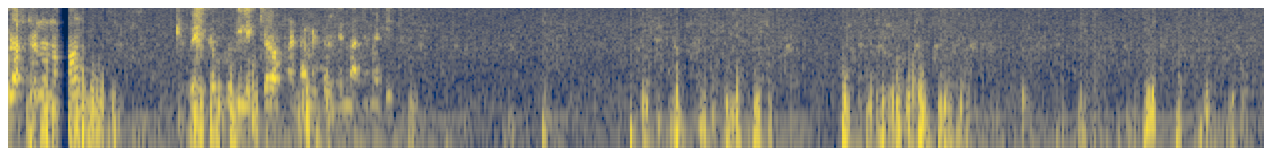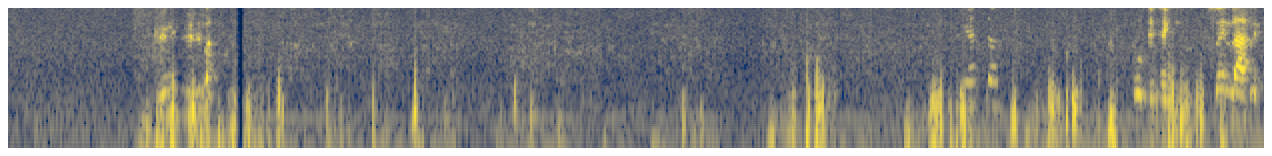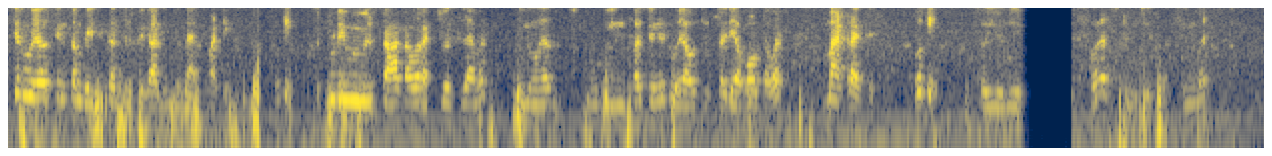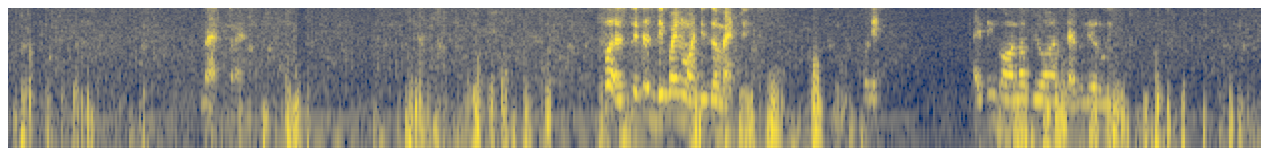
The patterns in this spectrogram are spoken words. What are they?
Good afternoon all. Welcome to the lecture of Fundamentals in Mathematics. Screen is visible? Yes, sir. Okay, thank you. So in last lecture we have seen some basic concepts regarding the mathematics. Okay, so today we will start our actual syllabus. You know, as in first unit we have to study about our matrices. Okay, so you need first, which is nothing but matrices. First, let us define what is a matrix. Okay, I think all of you are familiar with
